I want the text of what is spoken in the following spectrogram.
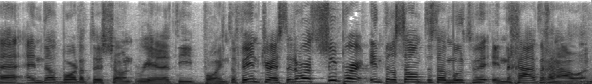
Uh, en dat wordt dus zo'n reality point of interest. En dat wordt super interessant, dus dat moeten we in de gaten gaan houden.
